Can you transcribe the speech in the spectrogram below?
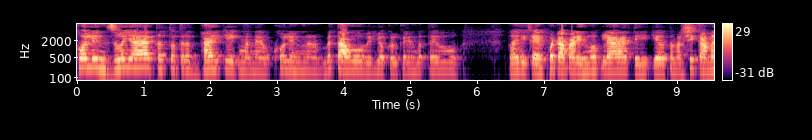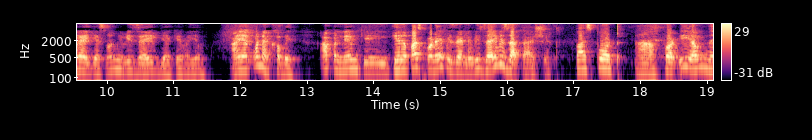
ખોલીને જોયા તરત તરત ભાઈ કે મને ખોલીને બતાવો વીડિયો કોલ કરીને બતાવ્યું. ભાઈ કાંઈ ફોટા પાડીને મોકલ્યા તે કે તમારા સિક્કા મરાઈ ગયા મમ્મી વિઝા આવી ગયા કહેવાય એમ. અહીંયા કોને ખબર? આપણને એમ કે ઘેરે પાસપોર્ટ આપી જાય એટલે વિઝા આવી જતા હશે. પાસપોર્ટ હા પણ એ અમને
